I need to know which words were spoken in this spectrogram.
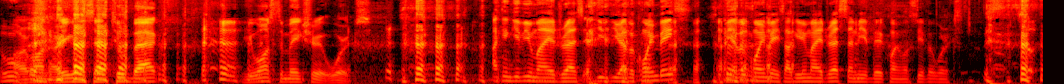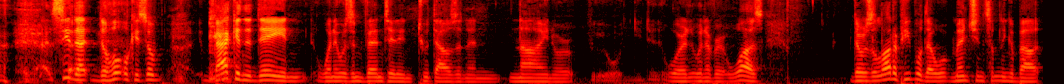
Armand, are you going to send two back? he wants to make sure it works. I can give you my address. If you, you have a Coinbase, if you have a Coinbase, I'll give you my address. Send me a Bitcoin. We'll see if it works. Uh, see that the whole okay. So back in the day, in, when it was invented in 2009 or or whenever it was, there was a lot of people that mentioned something about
